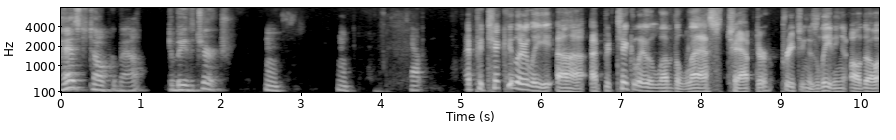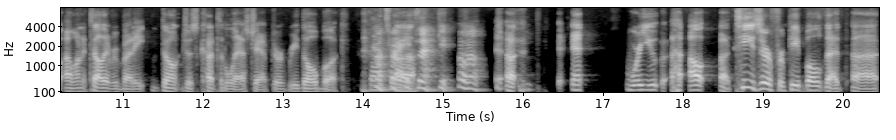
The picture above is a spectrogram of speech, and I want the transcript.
has to talk about to be the church. Hmm. Hmm. Yep. I particularly, uh, I particularly love the last chapter, preaching is leading, although I want to tell everybody, don't just cut to the last chapter, read the whole book. That's right. Thank you. Well, And were you, uh, I'll, a teaser for people that, uh,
